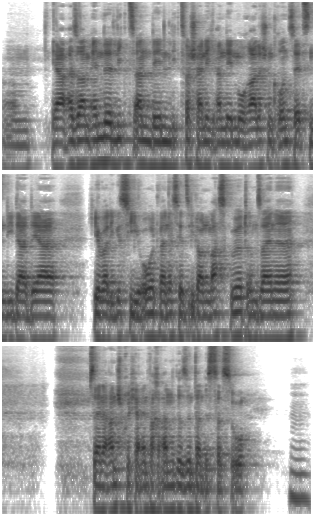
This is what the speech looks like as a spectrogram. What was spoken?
Ähm, ja, also am Ende liegt's an den, liegt's wahrscheinlich an den moralischen Grundsätzen, die da der jeweilige CEO hat. Wenn es jetzt Elon Musk wird und seine, seine Ansprüche einfach andere sind, dann ist das so. Hm.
